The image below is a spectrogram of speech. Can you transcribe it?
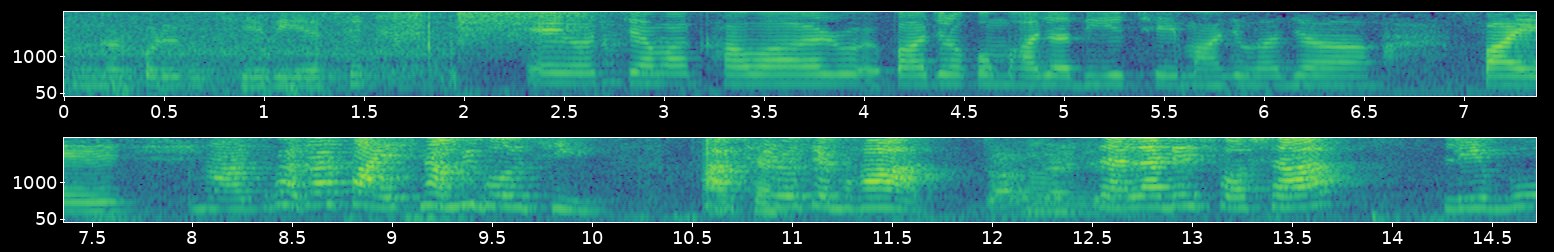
সুন্দর করে গুছিয়ে দিয়েছে। এই হচ্ছে আমার খাবার পাঁচ রকম ভাজা দিয়েছে মাছ ভাজা পায়েস। মাছ ভাজার পায়েস না আমি বলছি। আচ্ছা। রয়েছে ভাত। স্যালাডে শসা লেবু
